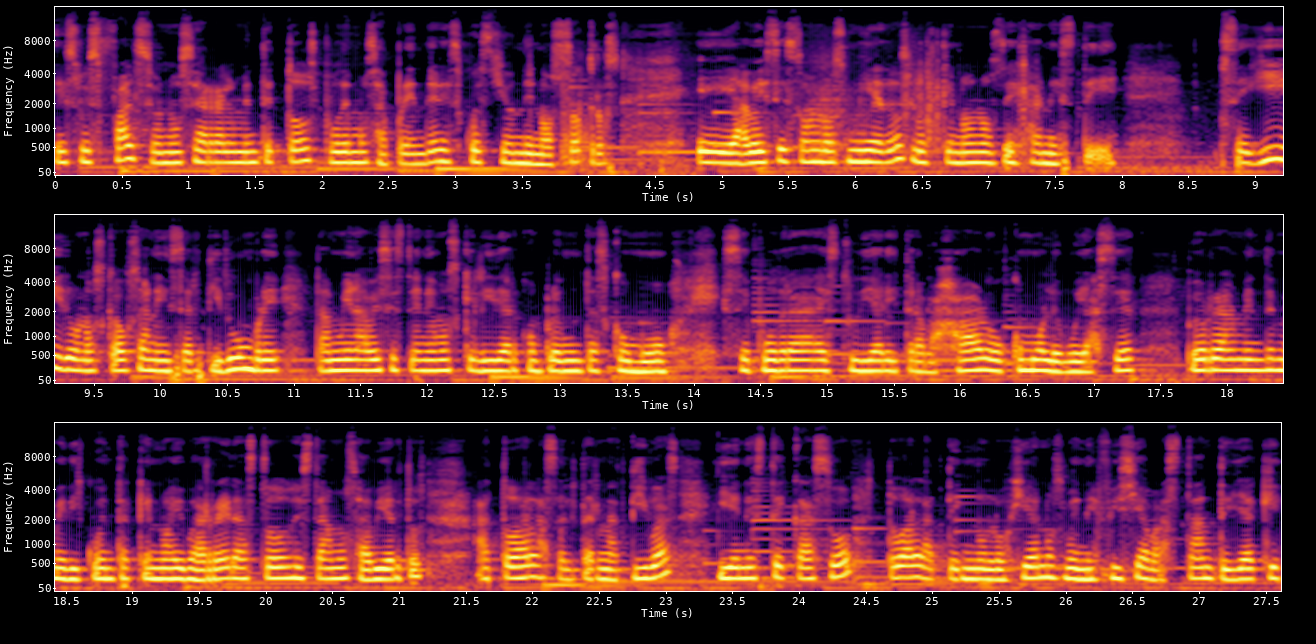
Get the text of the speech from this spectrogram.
eso es falso, no sea, realmente todos podemos aprender, es cuestión de nosotros. Eh, a veces son los miedos los que no nos dejan este seguir o nos causan incertidumbre. También a veces tenemos que lidiar con preguntas como ¿se podrá estudiar y trabajar o cómo le voy a hacer? Pero realmente me di cuenta que no hay barreras, todos estamos abiertos a todas las alternativas y en este caso toda la tecnología nos beneficia bastante ya que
